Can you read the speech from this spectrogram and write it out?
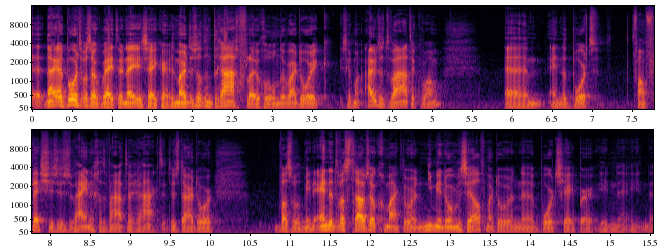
nou ja, het boord was ook beter, nee zeker. Maar er zat een draagvleugel onder, waardoor ik zeg maar uit het water kwam. Um, en dat boord van flesjes dus weinig het water raakte. Dus daardoor was er wat minder. En het was trouwens ook gemaakt door, niet meer door mezelf, maar door een uh, boardshaper in, uh, in, uh,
